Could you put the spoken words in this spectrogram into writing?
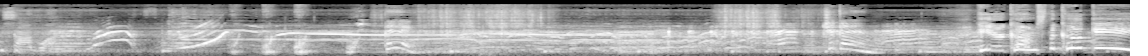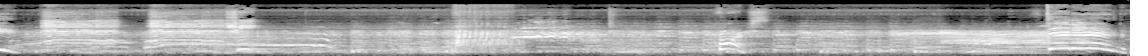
ang sagwa. Pig. Chicken. Here comes the cookie! Sheep. Horse. Dead end!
